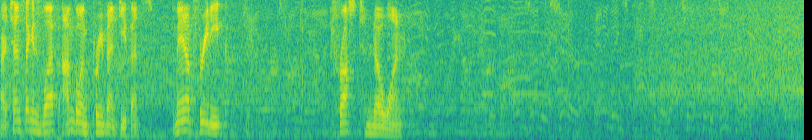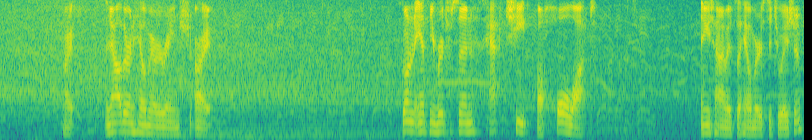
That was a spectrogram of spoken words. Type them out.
right, 10 seconds left. I'm going prevent defense. Man up three deep. Trust no one. All right. Now they're in Hail Mary range. All right. Going to Anthony Richardson, have to cheat a whole lot. Anytime it's a Hail Mary situation.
